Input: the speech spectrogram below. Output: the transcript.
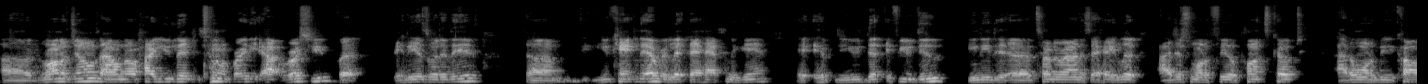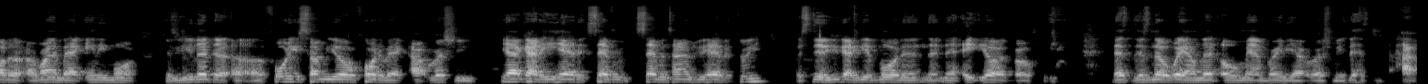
Uh, Ronald Jones, I don't know how you let Tom Brady outrush you, but it is what it is. Um, you can't ever let that happen again. If you if you do, you need to uh, turn around and say, "Hey, look, I just want to feel punts, coach. I don't want to be called a, a running back anymore." Because you let the forty-some year old quarterback outrush you. Yeah, I got it. He had it seven seven times. You have it three, but still, you got to get more than, than, than eight yards, bro. that's there's no way I'm letting old man Brady outrush me. That's how.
